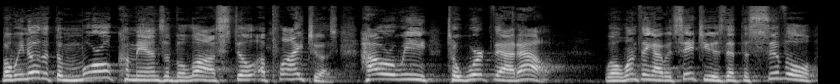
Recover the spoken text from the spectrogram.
But we know that the moral commands of the law still apply to us. How are we to work that out? Well, one thing I would say to you is that the civil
